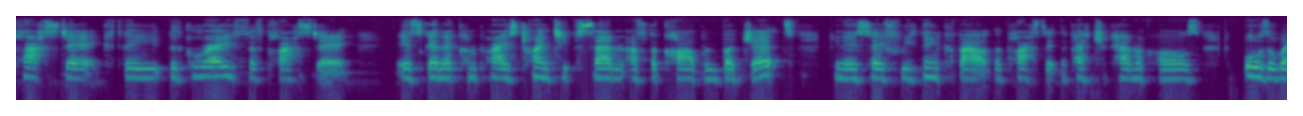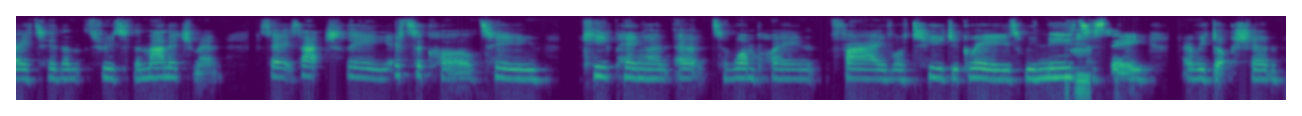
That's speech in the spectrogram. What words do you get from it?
plastic, the, the growth of plastic is going to comprise 20% of the carbon budget. You know, so if we think about the plastic, the petrochemicals, all the way to the through to the management. So it's actually critical to keeping a, a, to 1.5 or 2 degrees. We need to see a reduction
